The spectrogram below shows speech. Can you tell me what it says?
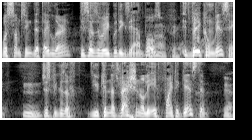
was something that I learned. This is a very good example. Ah, okay. It's very convincing, Mm. just because of you cannot rationally fight against them. Yeah.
